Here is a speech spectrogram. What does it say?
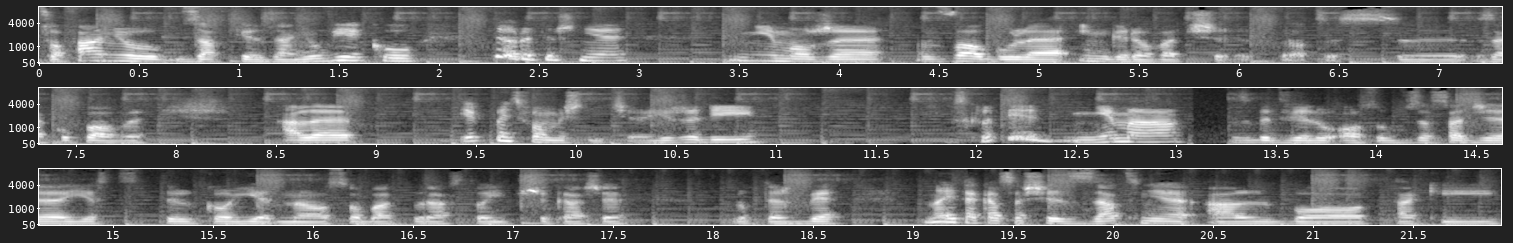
cofaniu, zatwierdzaniu wieku. Teoretycznie nie może w ogóle ingerować w proces zakupowy ale jak Państwo myślicie, jeżeli w sklepie nie ma zbyt wielu osób, w zasadzie jest tylko jedna osoba, która stoi przy kasie lub też dwie, no i ta kasa się zatnie albo taki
